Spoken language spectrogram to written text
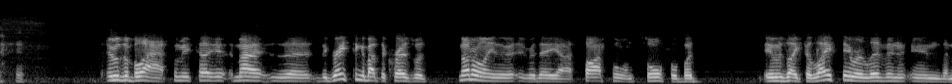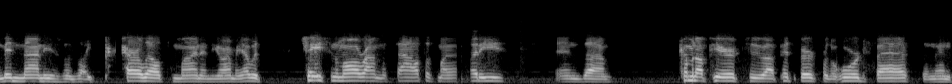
it was a blast. Let me tell you, my the the great thing about the Crowes was not only were they uh, thoughtful and soulful, but it was like the life they were living in the mid '90s was like parallel to mine in the army. I was chasing them all around the South with my buddies, and um, coming up here to uh, Pittsburgh for the Horde Fest, and then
